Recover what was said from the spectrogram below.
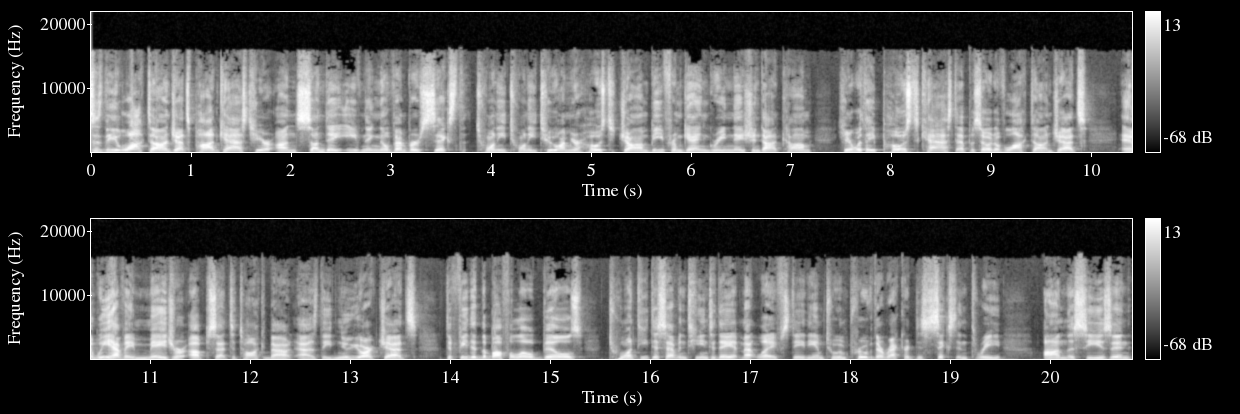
is the Locked On Jets podcast here on Sunday evening, November 6th, 2022. I'm your host, John B. from gangreennation.com, here with a postcast episode of Locked On Jets. And we have a major upset to talk about as the New York Jets defeated the Buffalo Bills 20 to 17 today at MetLife Stadium to improve their record to 6 and 3 on the season.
